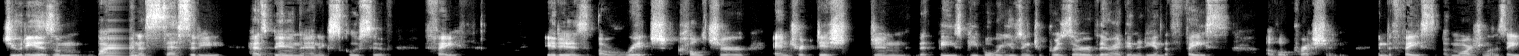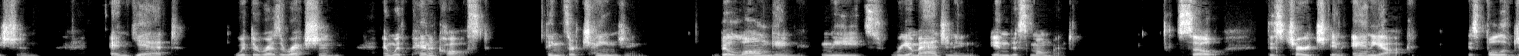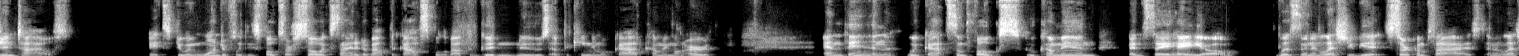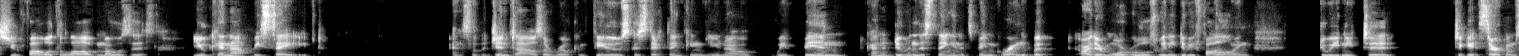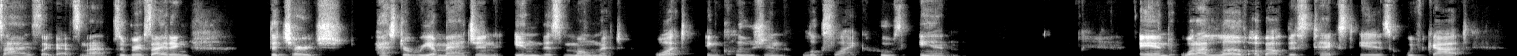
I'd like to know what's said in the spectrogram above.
Judaism, by necessity, has been an exclusive faith. It is a rich culture and tradition that these people were using to preserve their identity in the face of oppression, in the face of marginalization. And yet, with the resurrection and with Pentecost, things are changing belonging needs reimagining in this moment. So, this church in Antioch is full of Gentiles. It's doing wonderfully. These folks are so excited about the gospel, about the good news of the kingdom of God coming on earth. And then we've got some folks who come in and say, hey, y'all, listen, unless you get circumcised and unless you follow the law of Moses, you cannot be saved. And so the Gentiles are real confused because they're thinking, you know, we've been kind of doing this thing and it's been great, but are there more rules we need to be following? Do we need to to get circumcised? Like that's not super exciting. The church has to reimagine in this moment what inclusion looks like, who's in. And what I love about this text is we've got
